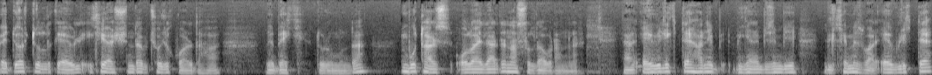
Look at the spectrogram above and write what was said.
Ve 4 yıllık evli, 2 yaşında bir çocuk var daha bebek durumunda. Bu tarz olaylarda nasıl davranılır? Yani evlilikte hani bir gene bizim bir ilkemiz var. Evlilikte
